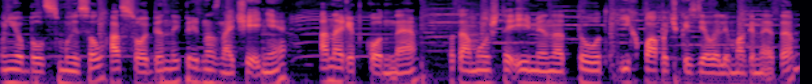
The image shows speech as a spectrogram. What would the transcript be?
у нее был смысл особенный, предназначение, она редконная, потому что именно тут их папочка сделали магнета.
